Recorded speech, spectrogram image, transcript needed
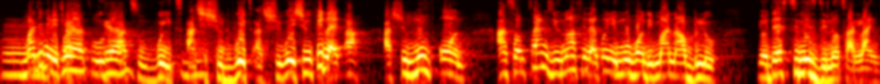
imagine if a pastor Yeah, told yeah. her to wait and she should wait and she wait. She'll feel like, ah, I should move on. And sometimes you not feel like when you move on, the man now blew. Your destinies did not align.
